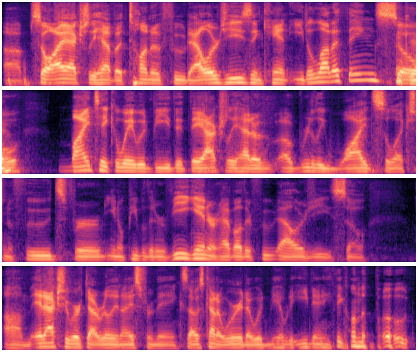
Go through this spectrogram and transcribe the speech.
Um, so I actually have a ton of food allergies and can't eat a lot of things. So Okay. my takeaway would be that they actually had a, a really wide selection of foods for you know people that are vegan or have other food allergies. So um, it actually worked out really nice for me because I was kind of worried I wouldn't be able to eat anything on the boat.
